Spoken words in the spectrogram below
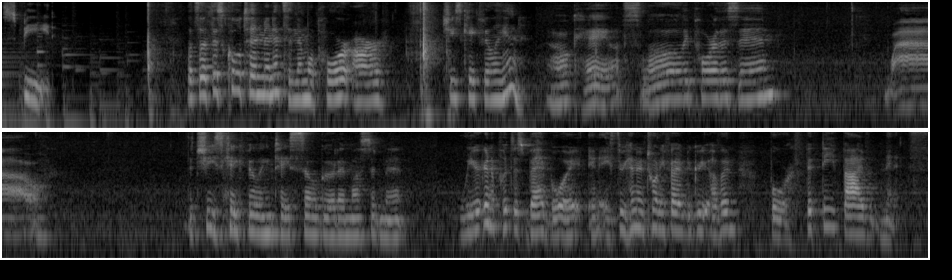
speed. Let's let this cool 10 minutes and then we'll pour our cheesecake filling in. Okay, let's slowly pour this in. Wow. The cheesecake filling tastes so good, I must admit. We're gonna put this bad boy in a 325 degree oven for 55 minutes.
